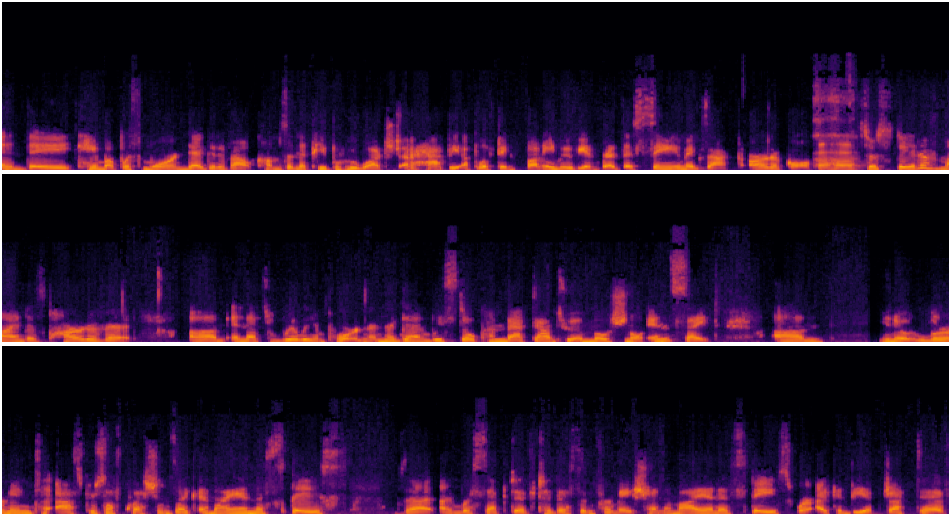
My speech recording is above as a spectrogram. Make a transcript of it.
and they came up with more negative outcomes than the people who watched a happy, uplifting, funny movie and read the same exact article. Uh-huh. So, state of mind is part of it. Um, and that's really important. And again, we still come back down to emotional insight. Um, you know, learning to ask yourself questions like, Am I in a space that I'm receptive to this information? Am I in a space where I can be objective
